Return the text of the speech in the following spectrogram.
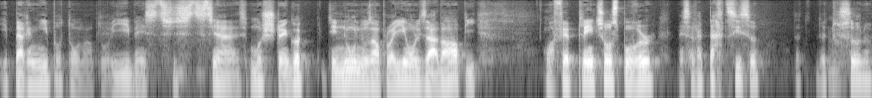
épargner pour ton employé, ben, si tu, si tu tiens à- moi, je suis un gars, nous, nos employés, on les adore, puis on fait plein de choses pour eux, mais ça fait partie, ça, de, de tout ça. Là.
